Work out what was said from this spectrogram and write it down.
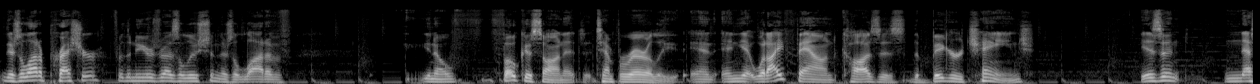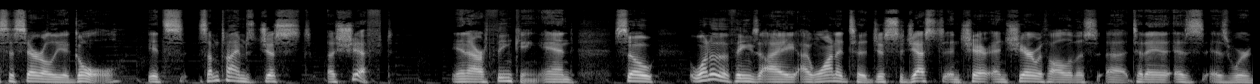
there's a lot of pressure for the New Year's resolution. There's a lot of you know f- focus on it temporarily, and and yet what I found causes the bigger change isn't necessarily a goal. It's sometimes just a shift in our thinking, and so one of the things I, I wanted to just suggest and share and share with all of us uh, today as as we're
